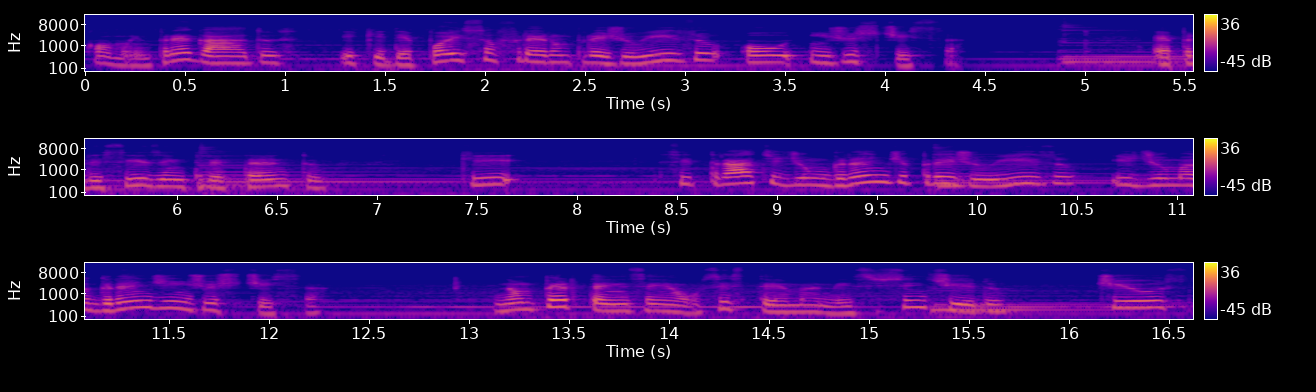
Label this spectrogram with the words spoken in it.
como empregados e que depois sofreram prejuízo ou injustiça. É preciso, entretanto, que se trate de um grande prejuízo e de uma grande injustiça. Não pertencem ao sistema nesse sentido tios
